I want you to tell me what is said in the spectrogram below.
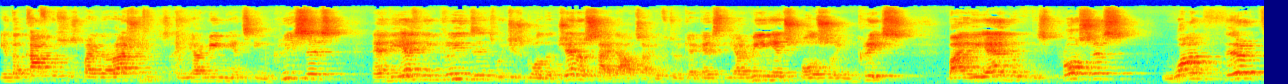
in the Caucasus by the Russians and the Armenians increases, and the ethnic cleansing, which is called a genocide outside of Turkey against the Armenians, also increase. By the end of this process, one-third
